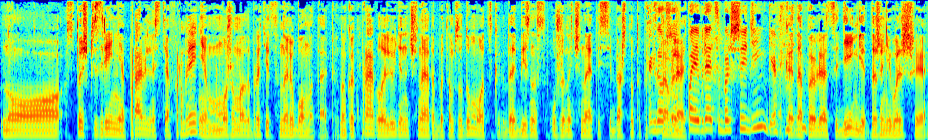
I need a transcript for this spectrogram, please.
Но с точки зрения правильности оформления мы можем обратиться на любом этапе. Но, как правило, люди начинают об этом задумываться, когда бизнес уже начинает из себя что-то представлять. Когда уже появляются большие деньги? Когда появляются деньги, даже небольшие.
